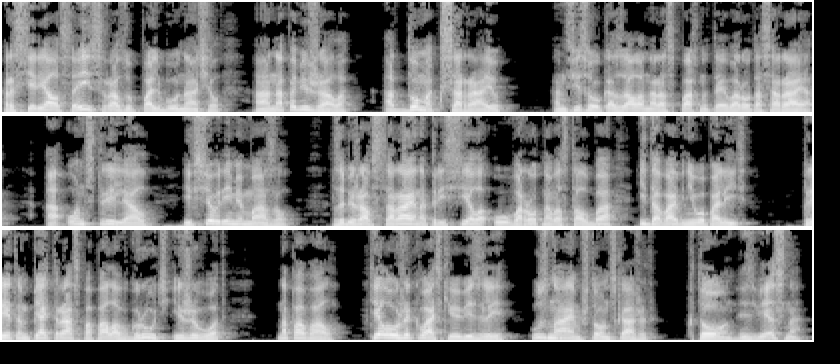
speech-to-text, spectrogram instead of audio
растерялся и сразу пальбу начал, а она побежала. От дома к сараю. Анфиса указала на распахнутые ворота сарая. А он стрелял и все время мазал. Забежав в сарай, она присела у воротного столба и давай в него палить. При этом пять раз попала в грудь и живот. Наповал. Тело уже к Ваське увезли. Узнаем, что он скажет. Кто он, известно?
